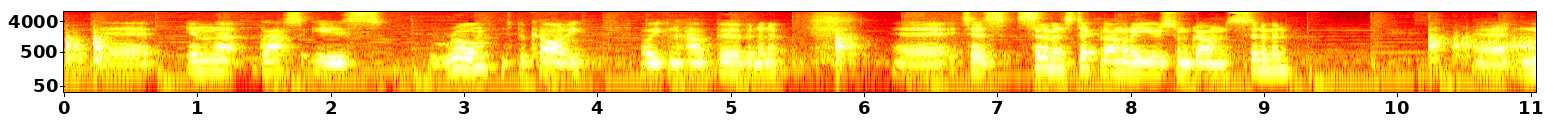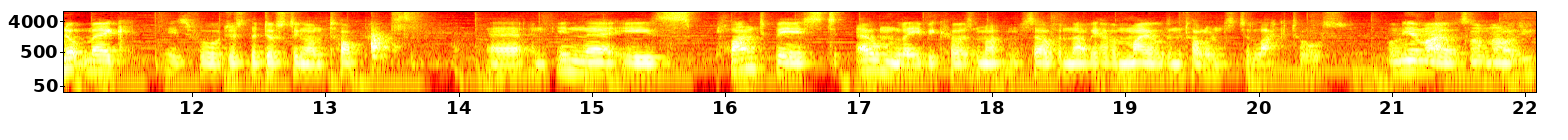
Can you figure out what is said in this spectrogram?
Uh, in that glass is rum, it's Bacardi, or you can have bourbon in it. Uh, it says cinnamon stick, but I'm going to use some ground cinnamon. Uh, nutmeg is for just the dusting on top. Uh, and in there is plant-based Elmlea because myself and Natalie have a mild intolerance to lactose. Only a mild, it's not an allergy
